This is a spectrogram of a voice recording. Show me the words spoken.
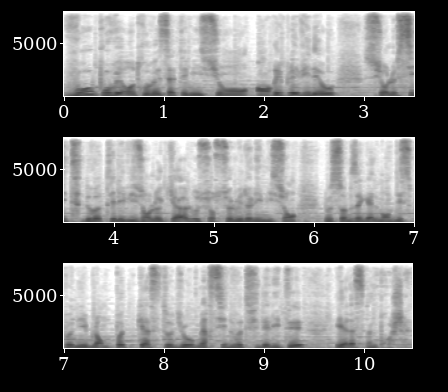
Vous pouvez retrouver cette émission en replay vidéo sur le site de votre télévision locale ou sur celui de l'émission. Nous sommes également disponibles en podcast audio. Merci de votre fidélité et à la semaine prochaine.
